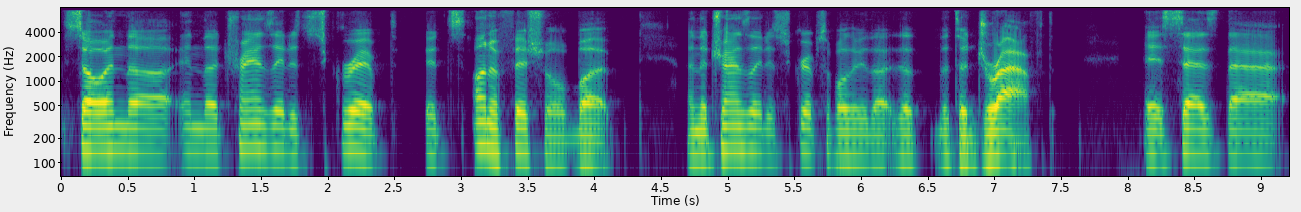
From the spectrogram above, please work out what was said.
So in the in the translated script, it's unofficial, but in the translated script, supposedly that that's a draft. It says that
